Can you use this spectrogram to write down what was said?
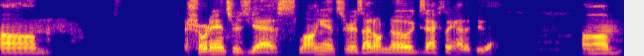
Um, short answer is yes. Long answer is I don't know exactly how to do that. Um,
